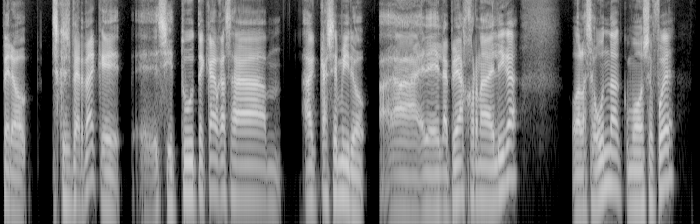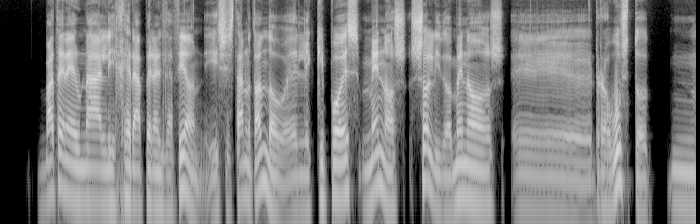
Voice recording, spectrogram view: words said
Pero es que es verdad que eh, si tú te cargas a, Casemiro en la primera jornada de liga o a la segunda, como se fue, va a tener una ligera penalización y se está notando. El equipo es menos sólido, menos eh, robusto. Mm,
